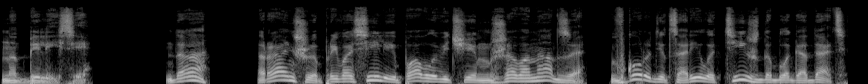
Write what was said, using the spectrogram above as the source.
над Тбилиси. Да, раньше при Василии Павловиче Мжаванадзе в городе царила тишь да благодать.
